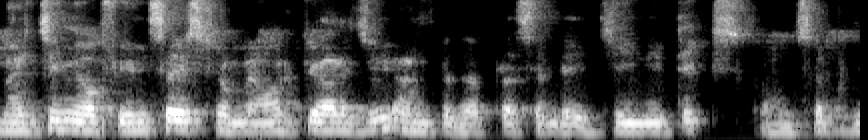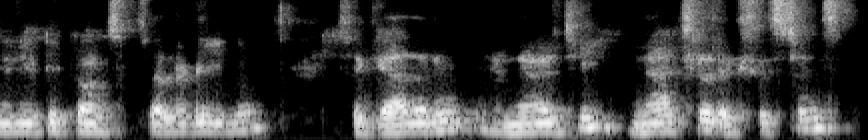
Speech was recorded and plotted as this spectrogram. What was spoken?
merging of insights from archaeology and to the present day genetics concept, genetic concepts already, you know, it's a gathering, energy, natural existence,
